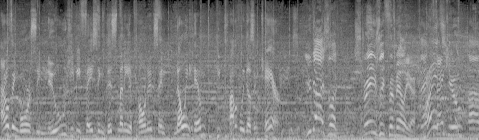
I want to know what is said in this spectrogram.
I don't think Morrissey knew he'd be facing this many opponents, and knowing him, he probably doesn't care. You guys look strangely familiar. Thank, thank you. Um,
